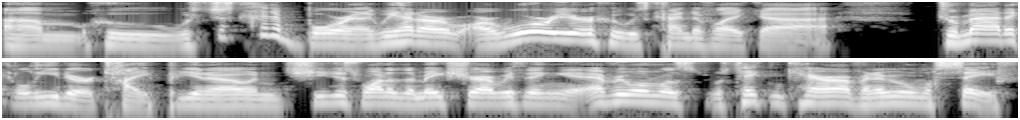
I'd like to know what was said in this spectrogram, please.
um, who was just kind of boring. Like we had our, our warrior who was kind of like a dramatic leader type, you know, and she just wanted to make sure everything, everyone was, was taken care of and everyone was safe.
